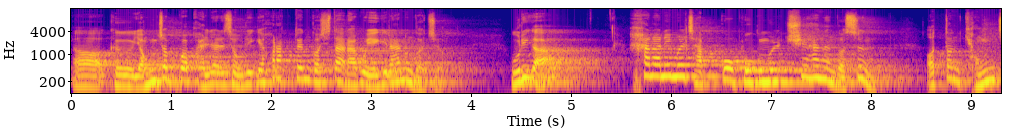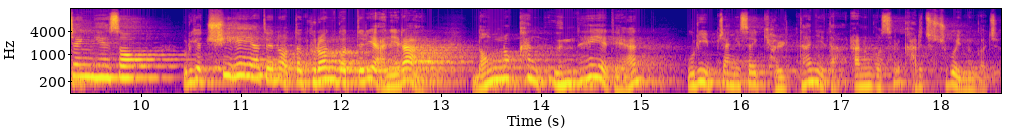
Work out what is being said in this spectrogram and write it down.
어, 그 영접과 관련해서 우리에게 허락된 것이다라고 얘기를 하는 거죠. 우리가 하나님을 잡고 복음을 취하는 것은 어떤 경쟁해서 우리가 취해야 되는 어떤 그런 것들이 아니라 넉넉한 은혜에 대한 우리 입장에서의 결단이다라는 것을 가르쳐 주고 있는 거죠.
